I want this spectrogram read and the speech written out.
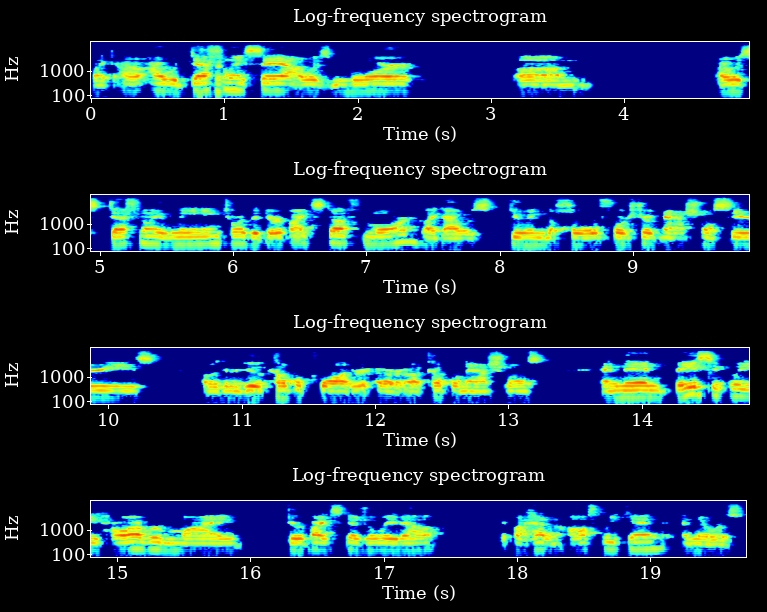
Like I, I would definitely say I was more, um, I was definitely leaning toward the dirt bike stuff more. Like I was doing the whole four stroke national series. I was going to do a couple quad or a couple nationals. And then basically, however my dirt bike schedule laid out, if I had an off weekend and there was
